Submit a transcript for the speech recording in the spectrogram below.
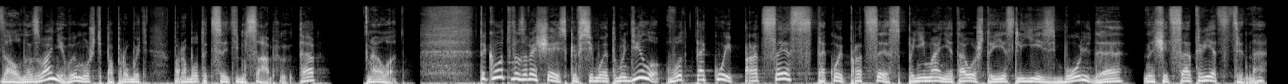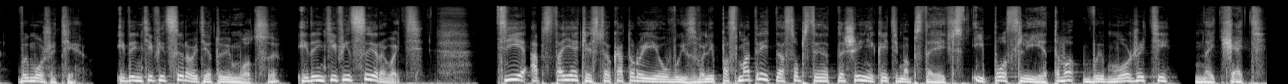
дал название, вы можете попробовать поработать с этим самым, да? А вот. Так вот, возвращаясь ко всему этому делу, вот такой процесс, такой процесс понимания того, что если есть боль, да, значит, соответственно, вы можете идентифицировать эту эмоцию, идентифицировать те обстоятельства, которые ее вызвали, посмотреть на собственное отношение к этим обстоятельствам, и после этого вы можете начать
